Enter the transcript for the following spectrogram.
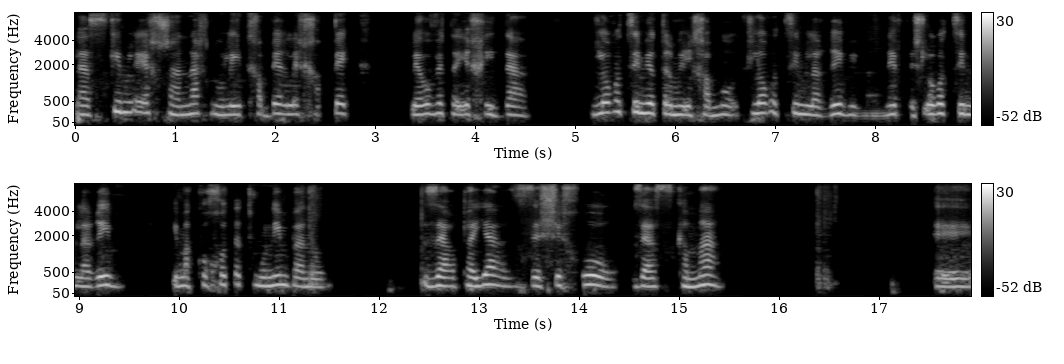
להסכים לאיך שאנחנו, להתחבר, לחבק, לאהוב את היחידה. לא רוצים יותר מלחמות, לא רוצים לריב עם הנפש, לא רוצים לריב עם הכוחות הטמונים בנו. זה הרפייה, זה שחרור, זה הסכמה. אה,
